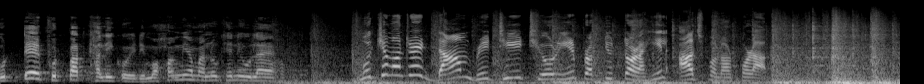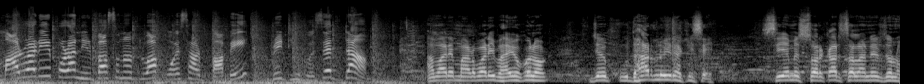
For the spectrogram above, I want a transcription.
গোটেই ফুটপাথ খালী কৰি দিম। অসমীয়া মানুহখিনি ওলাই আহক। মুখ্যমন্ত্ৰীৰ দাম বৃদ্ধিৰ থিয়ৰীৰ প্ৰত্যুত্তৰ আহিল আজমলৰ পৰা। মাৰোৱাৰীৰ পৰা নিৰ্বাচনত লোৱা পইচাৰ বাবেই বৃদ্ধি হৈছে দাম। আমাৰ মাৰৱাৰী ভাইসকলক যে উধাৰ লৈ ৰাখিছে চি এম এ চৰকাৰ চালানীৰ জন্য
